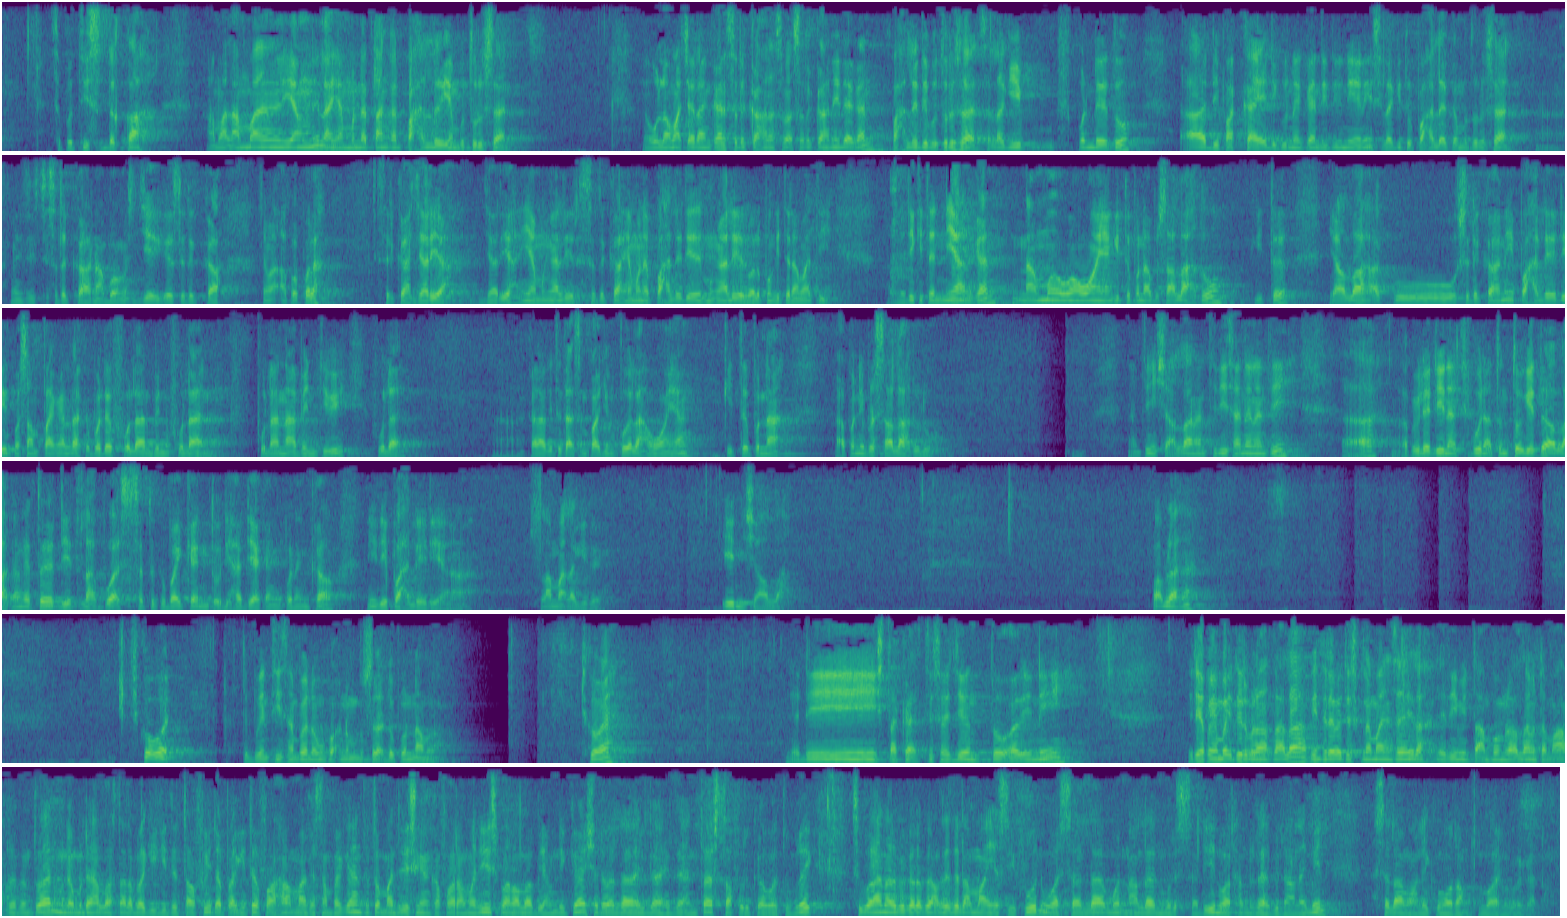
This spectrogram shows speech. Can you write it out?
seperti sedekah Amal-amal yang inilah yang mendatangkan pahala yang berterusan. Ulama cadangkan sedekah lah sebab sedekah ni dah kan pahala dia berterusan selagi benda tu uh, dipakai, digunakan di dunia ni, selagi itu pahala akan berterusan. Uh, sedekah nak buat masjid ke, sedekah, macam apa-apalah. Sedekah jariah. Jariah yang mengalir. Sedekah yang mana pahala dia mengalir walaupun kita dah mati. Jadi kita niatkan nama orang-orang yang kita pernah bersalah tu, kita, Ya Allah aku sedekah ni pahala dia kau sampaikanlah kepada Fulan bin Fulan. Fulana binti Fulan. Ha, kalau kita tak sempat jumpalah orang yang kita pernah apa ni bersalah dulu. Nanti insya-Allah nanti di sana nanti uh, apabila dia nak cuba nak tuntut kita Allah akan kata dia telah buat satu kebaikan untuk dihadiahkan kepada engkau. Ni dia pahala dia. Ha. Selamatlah kita. InsyaAllah. 14 eh? Cukup kan? Kita berhenti sampai nombor, nombor surat 26 lah. Cukup eh? Jadi setakat itu saja untuk hari ini. Jadi apa yang baik itu daripada Allah Ta'ala, tidak baik itu sekelamahan saya lah. Jadi minta ampun kepada Allah, minta maaf kepada tuan-tuan. Mudah-mudahan Allah Ta'ala bagi kita taufik, dapat kita faham, maka sampaikan. Tutup majlis dengan kafarah majlis. Subhanallah bihamdika, syadu ala ilaha illa anta, astaghfirullah wa tubraik. Subhanallah rabbi rabbi rabbi rabbi yasifun. Wassalamun ala al-mursalin. Walhamdulillah bil alamin. Assalamualaikum warahmatullahi wabarakatuh.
